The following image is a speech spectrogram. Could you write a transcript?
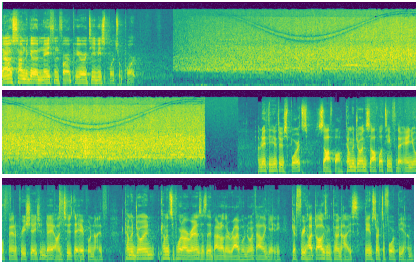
Now it's time to go to Nathan for our PRTV Sports Report. I'm Nathan here through sports. Softball. Come and join the softball team for their annual Fan Appreciation Day on Tuesday, April 9th. Come and join, come and support our Rams as they battle their rival North Allegheny. Get free hot dogs and Kona Ice. Game starts at 4 p.m.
